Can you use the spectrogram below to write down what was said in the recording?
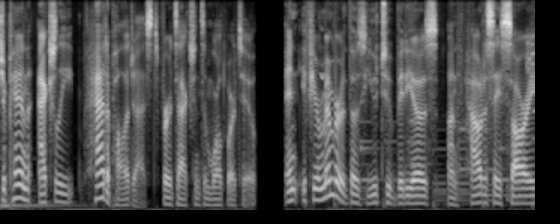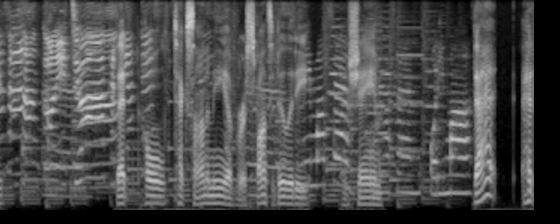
Japan actually had apologized for its actions in World War II. And if you remember those YouTube videos on how to say sorry, that whole taxonomy of responsibility and shame, that had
